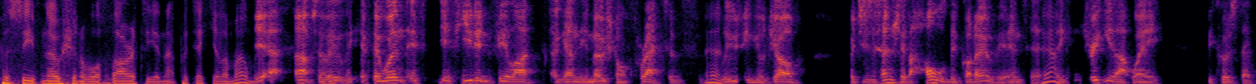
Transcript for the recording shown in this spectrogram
perceived notion of authority in that particular moment. Yeah, absolutely. If there weren't, if if you didn't feel like again the emotional threat of Yeah. losing your job, which is essentially the hold they've got over you, isn't it? Yeah. They can treat you that way because they're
